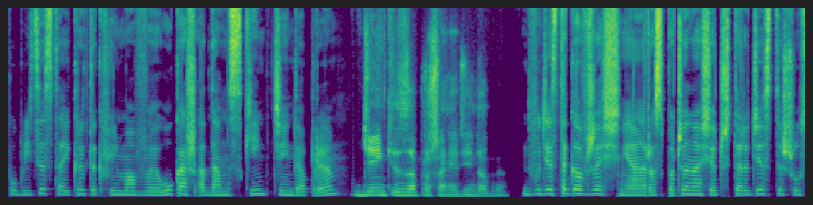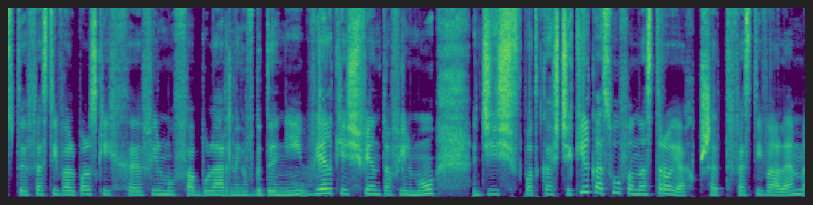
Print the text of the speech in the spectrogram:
publicysta i krytyk filmowy Łukasz Adamski. Dzień dobry. Dzięki za zaproszenie. Dzień dobry. 20 września rozpoczyna się 46. Festiwal Polskich Filmów Fabularnych w Gdyni. Wielkie święto filmu. Dziś w podcaście kilka słów o nastrojach przed festiwalem.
